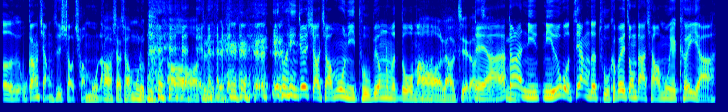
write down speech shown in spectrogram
呃，我刚刚讲的是小乔木啦。哦，小乔木的部分。哦，对对对，因为你就是小乔木，你土不用那么多嘛。哦，了解了解。对啊，那当然你，你、嗯、你如果这样的土，可不可以种大乔木？也可以啊。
